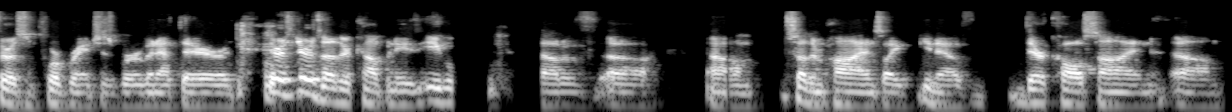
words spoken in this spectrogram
throw some Four Branches Bourbon out there. And there's there's other companies, Eagle out of uh, um, Southern Pines, like you know their call sign um,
